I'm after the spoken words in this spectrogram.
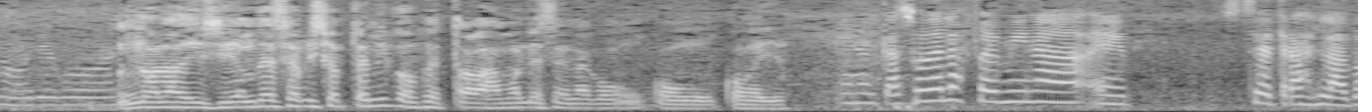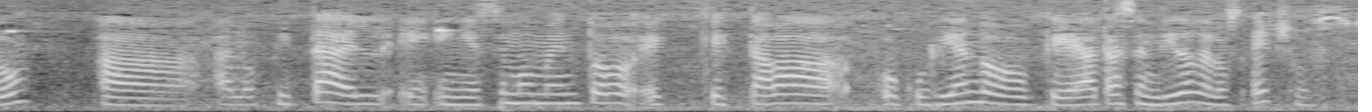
No llegó. a- No, la división de servicios técnicos, pues trabajamos en la escena con, con, con ellos. En el caso de la fémina, eh, se trasladó a- al hospital en, en ese momento eh, que estaba ocurriendo o que ha trascendido de los hechos.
